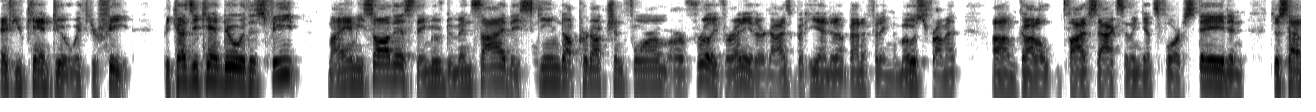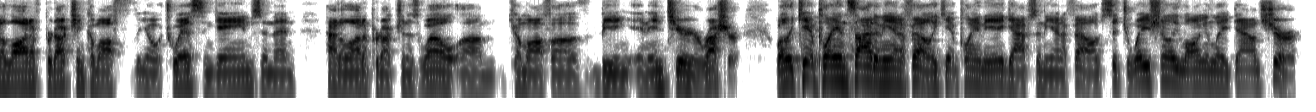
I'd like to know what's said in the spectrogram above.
if you can't do it with your feet. Because he can't do it with his feet, Miami saw this. They moved him inside. They schemed up production for him, or really for any of their guys, but he ended up benefiting the most from it. Um, got a, five sacks I think against Florida State, and just had a lot of production come off, you know, twists and games, and then had a lot of production as well um, come off of being an interior rusher. Well, he can't play inside in the NFL. He can't play in the A gaps in the NFL. Situationally, long and laid down, sure,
